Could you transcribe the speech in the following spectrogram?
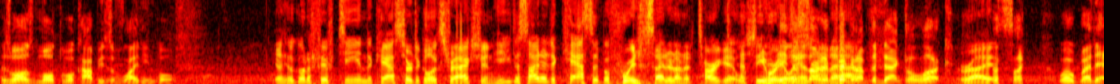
as well as multiple copies of Lightning Bolt. Yeah, he'll go to 15 to cast Surgical Extraction. He decided to cast it before he decided on a target. We'll see where he, he just lands started on that. picking up the deck to look. right. It's like, whoa, buddy.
